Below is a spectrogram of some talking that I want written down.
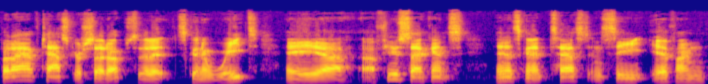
But I have Tasker set up so that it's going to wait a, uh, a few seconds. Then it's going to test and see if I'm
